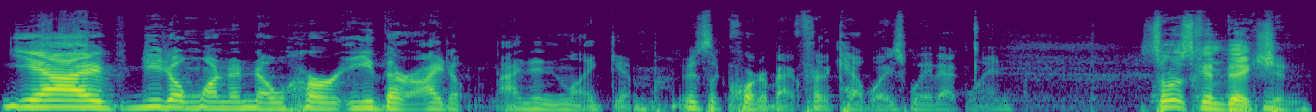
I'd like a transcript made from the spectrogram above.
yeah, I, you don't want to know her either. I don't. I didn't like him. He was a quarterback for the Cowboys way back when. So his conviction.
